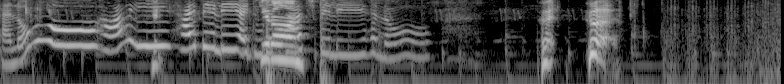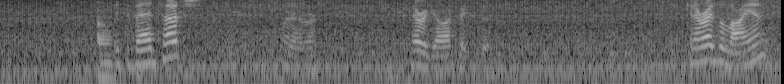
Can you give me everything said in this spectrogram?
Hello. Hi. Hi, Billy. I do Get on. touch, Billy. Hello. Oh. It's a bad touch? Whatever. There we go, I fixed it. Can I ride the lions?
